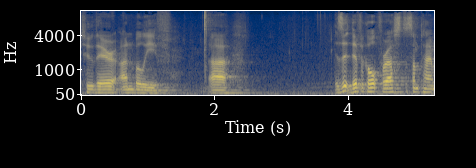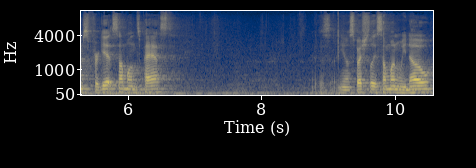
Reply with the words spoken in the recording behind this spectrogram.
to their unbelief. Uh, is it difficult for us to sometimes forget someone's past? You know, especially someone we know,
